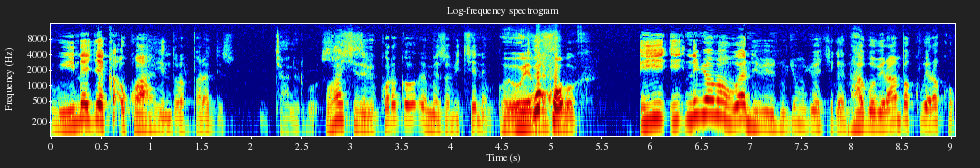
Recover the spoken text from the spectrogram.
winegeka ukahahindura paradiso cyane rwose uhashyize ibikorwa remezo bikenewe Kuko niyo mpamvu bwa ibintu by'umujyi wa kigali. Ntabwo biramba kubera ko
